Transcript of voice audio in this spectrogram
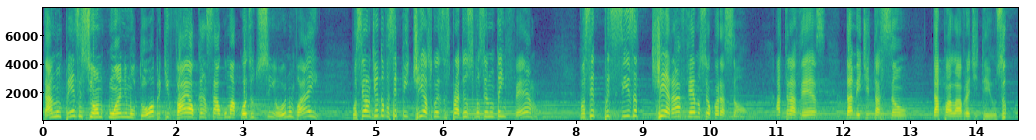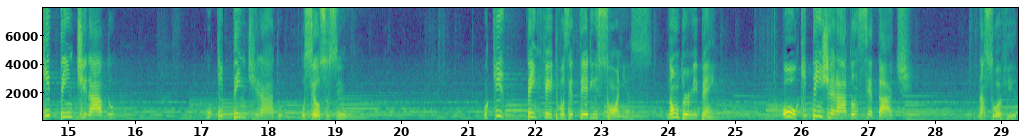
Tá? Não pense esse homem com ânimo dobre que vai alcançar alguma coisa do Senhor, não vai. Você não adianta você pedir as coisas para Deus se você não tem fé. Você precisa gerar fé no seu coração através da meditação da palavra de Deus. O que tem tirado o que tem tirado o seu sossego? O que tem feito você ter insônias, não dormir bem? Ou o que tem gerado ansiedade na sua vida?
